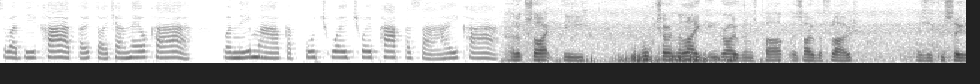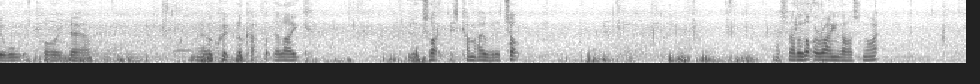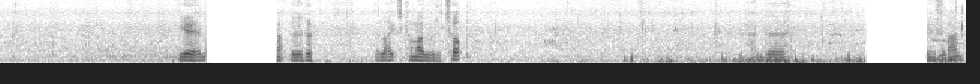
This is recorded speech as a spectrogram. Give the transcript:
สวัสดีค่ะต่อยต่อยชาแนลค่ะ วันนี้มากับผู้ช่วยช่วยภาคภาษาให้ค่ะ It looks like the water in the lake in Grovelands Park has overflowed. As you can see, the water's pouring down. Have a quick look up at the lake. It looks like it's come over the top. That's had a lot of rain last night. Yeah, up there, the, the lake's come over the top. And uh, fun.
